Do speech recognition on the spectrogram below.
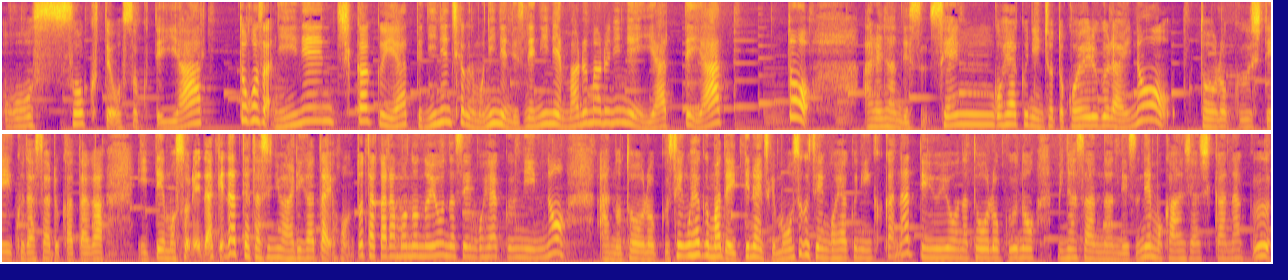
遅くて遅くてやっとこさ2年近くやって2年近くでも2年ですね。2年丸々2年やってやっとあれなんです。1500人ちょっと超えるぐらいの登録してくださる方がいてもうそれだけだって私にはありがたい。本当宝物のような1500人のあの登録1500まで行ってないんですけどもうすぐ1500人いくかなっていうような登録の皆さんなんですね。もう感謝しかなく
